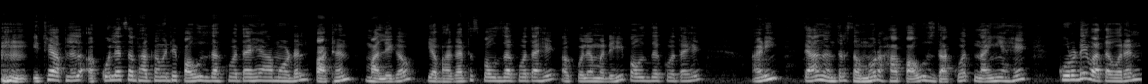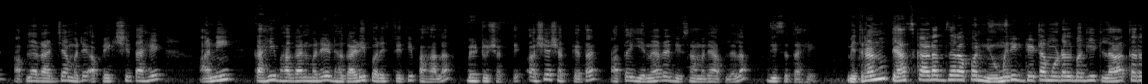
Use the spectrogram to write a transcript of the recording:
इथे आपल्याला अकोल्याच्या भागामध्ये पाऊस दाखवत आहे हा मॉडेल पाठण मालेगाव या भागातच पाऊस दाखवत आहे. अकोल्यामध्येही पाऊस दाखवत आहे. आणि त्यानंतर समोर हा पाऊस दाखवत नाही आहे. कोरडे वातावरण आपल्या राज्यामध्ये अपेक्षित आहे. आणि काही भागांमध्ये ढगाळी परिस्थिती पाहायला भेटू शकते. अशी शक्यता आता येणाऱ्या दिवसामध्ये आपल्याला दिसत आहे. मित्रांनो त्याच काळात जर आपण न्यूमेरिक डेटा मॉडेल बघितला तर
